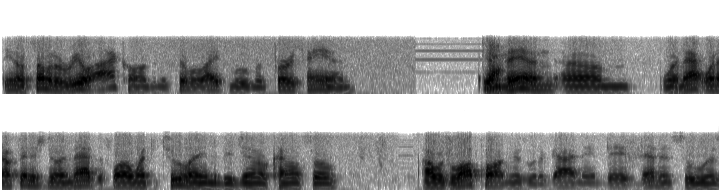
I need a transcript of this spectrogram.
you know, some of the real icons in the civil rights movement firsthand. Yeah. And then um, when that when I finished doing that, before I went to Tulane to be general counsel, I was law partners with a guy named Dave Dennis, who was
